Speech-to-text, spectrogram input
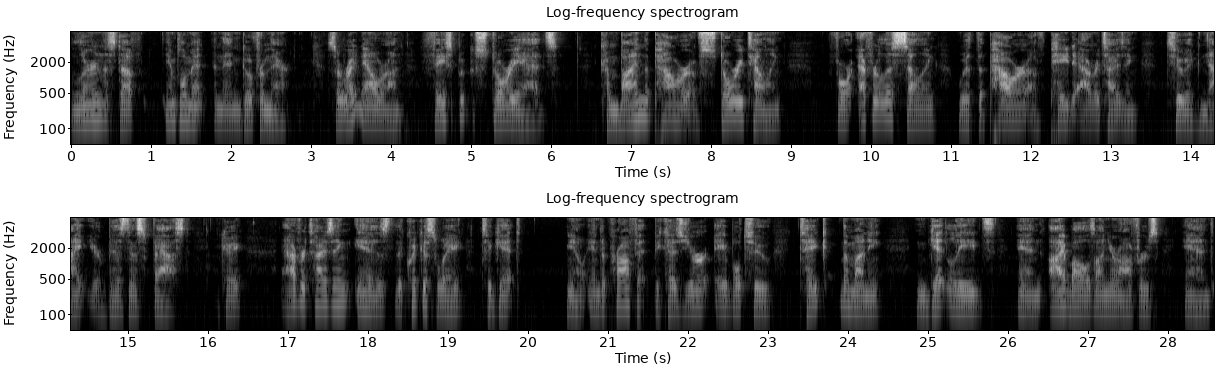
learn the stuff implement and then go from there. So right now we're on facebook story ads. Combine the power of storytelling for effortless selling with the power of paid advertising to ignite your business fast. Okay? Advertising is the quickest way to get, you know, into profit because you're able to take the money get leads and eyeballs on your offers and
